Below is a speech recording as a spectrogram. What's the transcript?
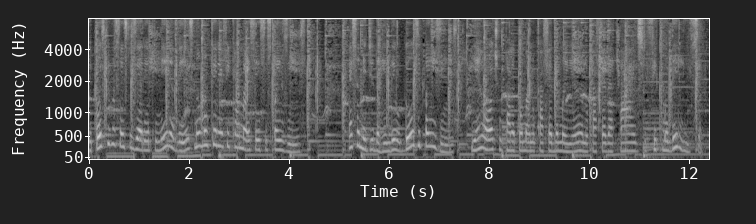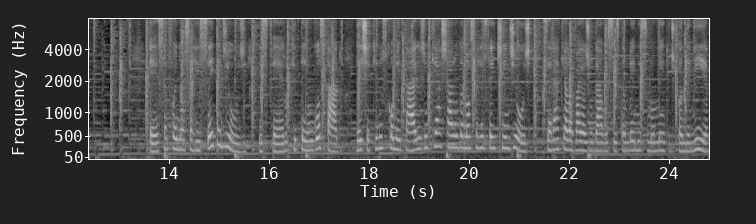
Depois que vocês fizerem a primeira vez, não vão querer ficar mais sem esses pãezinhos. Essa medida rendeu 12 pãezinhos e é ótimo para tomar no café da manhã, no café da tarde, fica uma delícia. Essa foi nossa receita de hoje. Espero que tenham gostado. Deixe aqui nos comentários o que acharam da nossa receitinha de hoje. Será que ela vai ajudar vocês também nesse momento de pandemia?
